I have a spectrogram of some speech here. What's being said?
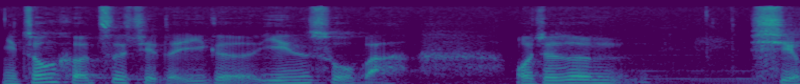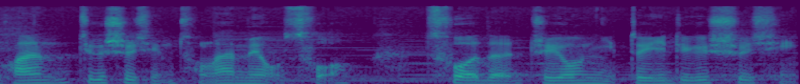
你综合自己的一个因素吧。我觉得喜欢这个事情从来没有错，错的只有你对于这个事情。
